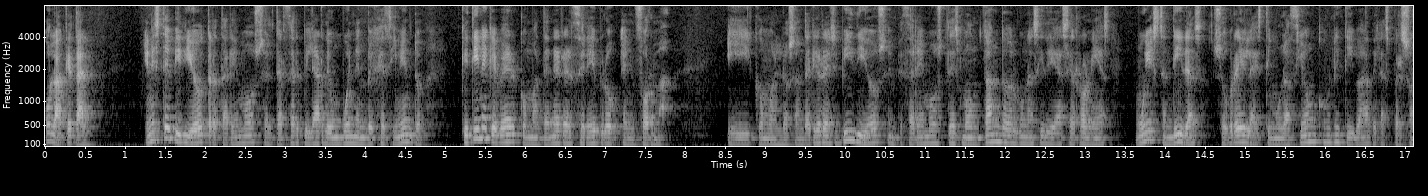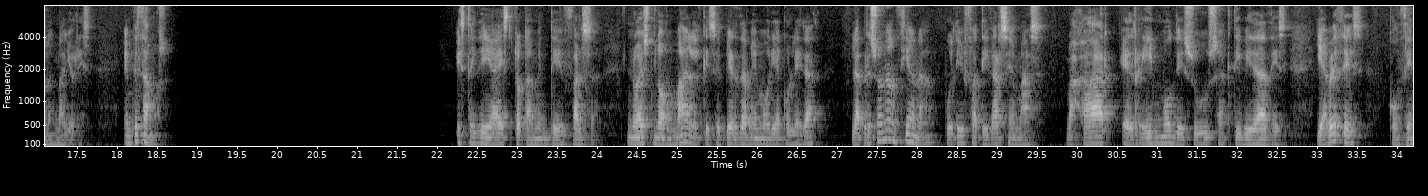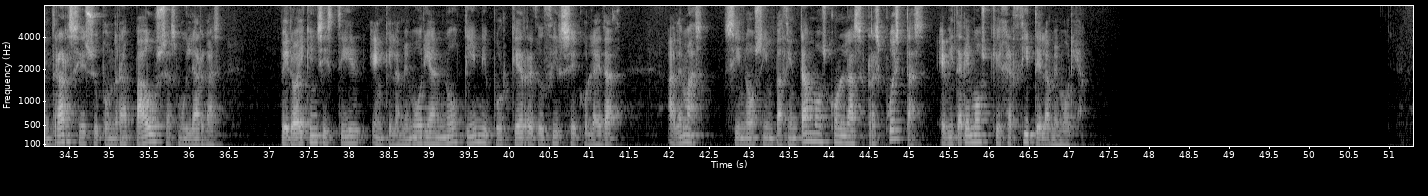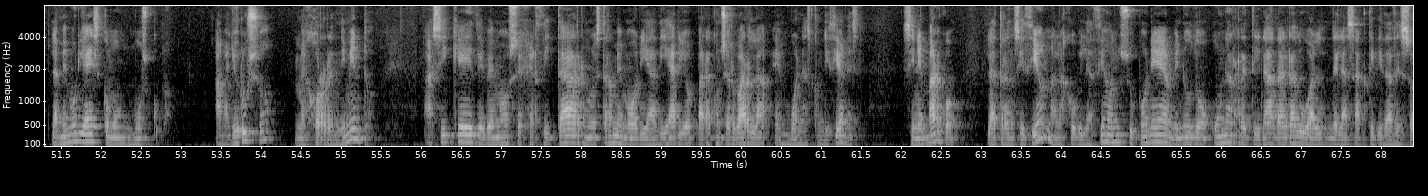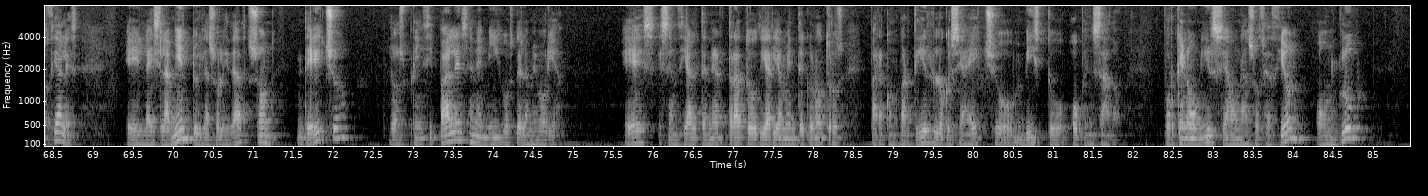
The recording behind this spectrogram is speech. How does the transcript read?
Hola, ¿qué tal? En este vídeo trataremos el tercer pilar de un buen envejecimiento, que tiene que ver con mantener el cerebro en forma. Y como en los anteriores vídeos, empezaremos desmontando algunas ideas erróneas muy extendidas sobre la estimulación cognitiva de las personas mayores. Empezamos. Esta idea es totalmente falsa. No es normal que se pierda memoria con la edad. La persona anciana puede fatigarse más, bajar el ritmo de sus actividades y a veces concentrarse supondrá pausas muy largas, pero hay que insistir en que la memoria no tiene por qué reducirse con la edad. Además, si nos impacientamos con las respuestas, evitaremos que ejercite la memoria. La memoria es como un músculo. A mayor uso, mejor rendimiento. Así que debemos ejercitar nuestra memoria a diario para conservarla en buenas condiciones. Sin embargo, la transición a la jubilación supone a menudo una retirada gradual de las actividades sociales. El aislamiento y la soledad son, de hecho, los principales enemigos de la memoria. Es esencial tener trato diariamente con otros para compartir lo que se ha hecho, visto o pensado. ¿Por qué no unirse a una asociación o un club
